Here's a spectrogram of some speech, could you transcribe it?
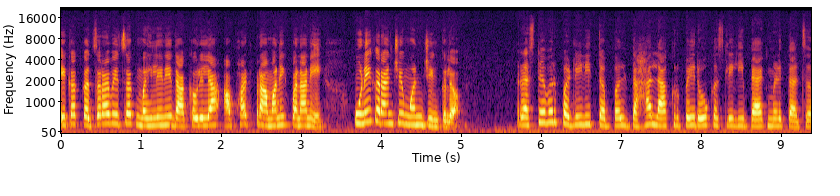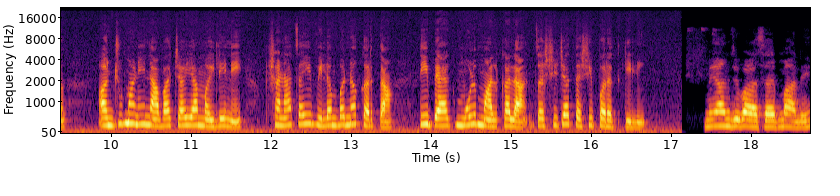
एका कचरावेचक महिलेने दाखवलेल्या अफाट प्रामाणिकपणाने पुणेकरांचे मन जिंकलं. रस्त्यावर पडलेली तब्बल दहा लाख रुपये रोख असलेली बॅग मिळताच अंजुमाने नावाच्या या महिलेने क्षणाचाही विलंब न करता ती बॅग मूळ मालकाला जशीच्या तशी परत केली. मी अंजू बाळासाहेब माने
